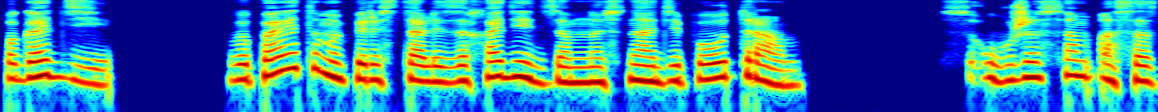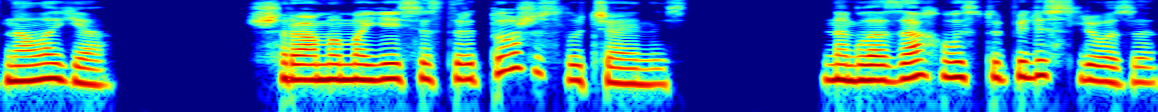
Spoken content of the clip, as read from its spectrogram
Погоди, вы поэтому перестали заходить за мной с Надей по утрам? С ужасом осознала я. Шрамы моей сестры тоже случайность? На глазах выступили слезы.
